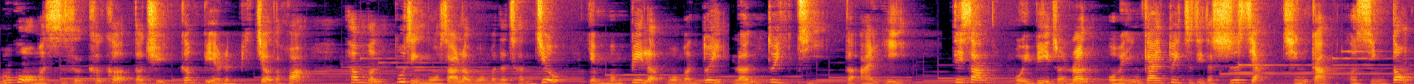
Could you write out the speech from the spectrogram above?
如果我们时时刻刻的去跟别人比较的话，他们不仅抹杀了我们的成就，也蒙蔽了我们对人对己的爱意。第三，回避责任，我们应该对自己的思想、情感和行动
